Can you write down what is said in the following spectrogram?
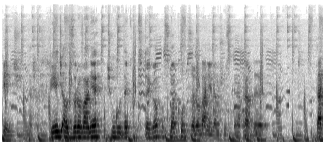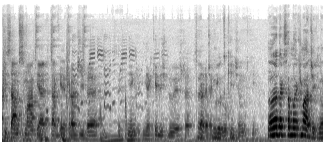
5 na 6. 5, a wzorowanie ciągutek od tego, od smaku? Wzorowanie dam szóstkę, naprawdę taki sam smak jak takie prawdziwe, jak, jak kiedyś były jeszcze stare takie ciągutki. ciągutki. No ale tak samo jak Maciek, no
